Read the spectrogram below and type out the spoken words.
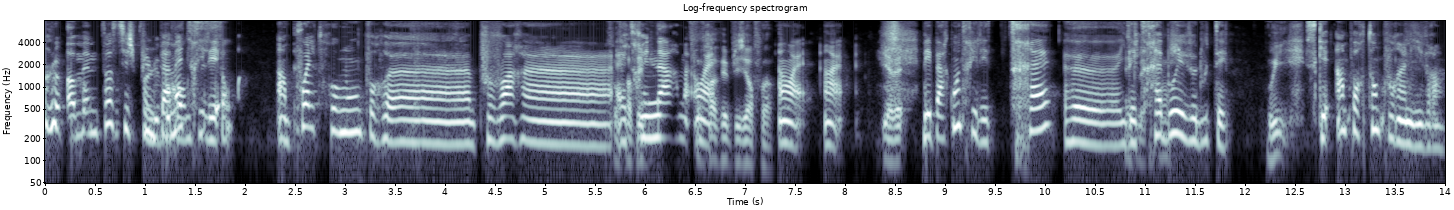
le- En même temps, si je peux le me permettre, il est un poil trop mou pour euh, pouvoir euh, être frapper. une arme. Il faut Ouais, frapper plusieurs fois. ouais, ouais. Avait... Mais par contre, il est très, euh, il est très beau et velouté. Oui, Ce qui est important pour un livre.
